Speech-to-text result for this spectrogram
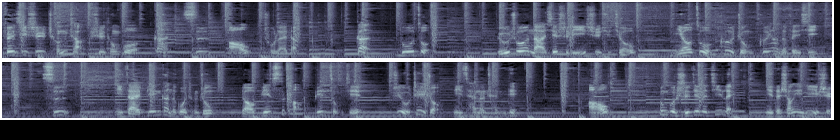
分析师成长是通过干、思、熬出来的。干，多做，比如说哪些是临时需求，你要做各种各样的分析。思，你在边干的过程中要边思考边总结，只有这种你才能沉淀。熬，通过时间的积累，你的商业意识、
